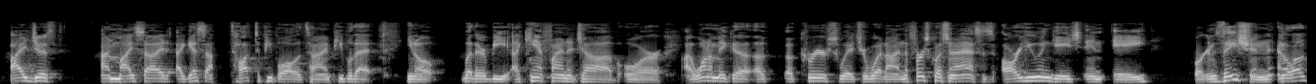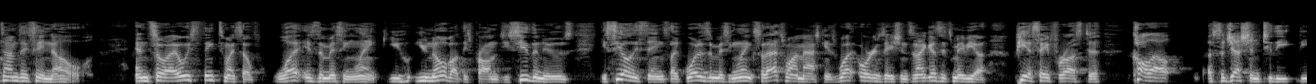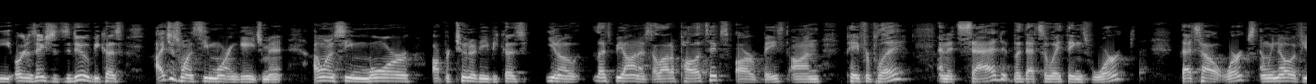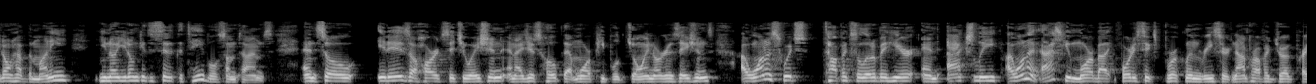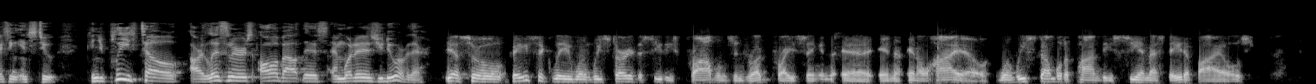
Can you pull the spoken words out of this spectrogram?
I just, on my side, I guess I talk to people all the time, people that, you know, whether it be I can't find a job or I want to make a, a, a career switch or whatnot. And the first question I ask is, are you engaged in a organization? And a lot of times they say no. And so I always think to myself, what is the missing link? You, you know about these problems. You see the news. You see all these things. Like, what is the missing link? So that's why I'm asking is what organizations, and I guess it's maybe a PSA for us to call out a suggestion to the, the organizations to do because I just want to see more engagement. I want to see more opportunity because, you know, let's be honest, a lot of politics are based on pay for play and it's sad, but that's the way things work. That's how it works. And we know if you don't have the money, you know, you don't get to sit at the table sometimes. And so it is a hard situation and I just hope that more people join organizations. I want to switch topics a little bit here and actually I want to ask you more about 46 Brooklyn Research Nonprofit Drug Pricing Institute. Can you please tell our listeners all about this and what it is you do over there? Yeah, so basically when we started to see these problems in drug pricing in, uh, in, in Ohio, when we stumbled upon these CMS data files,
